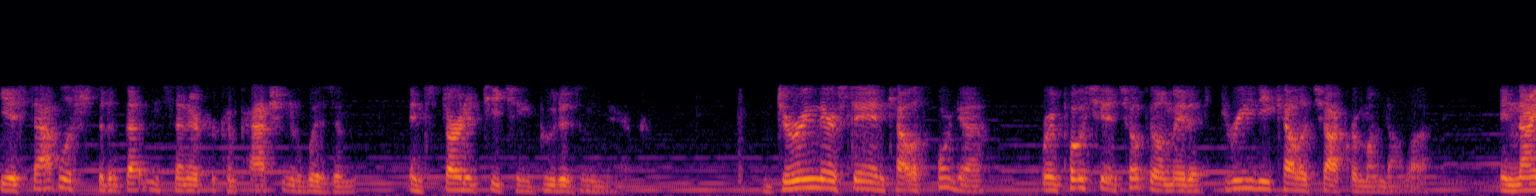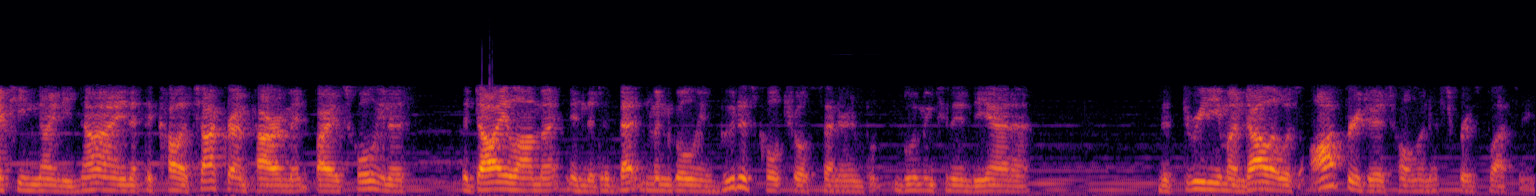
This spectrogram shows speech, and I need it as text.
he established the Tibetan Center for Compassion and Wisdom and started teaching Buddhism there. During their stay in California, Rinpoche and Chögyal made a 3D Kalachakra mandala. In 1999, at the Kalachakra Empowerment by His Holiness, the Dalai Lama in the Tibetan Mongolian Buddhist Cultural Center in Bloomington, Indiana, the 3D mandala was offered to His Holiness for his blessing.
